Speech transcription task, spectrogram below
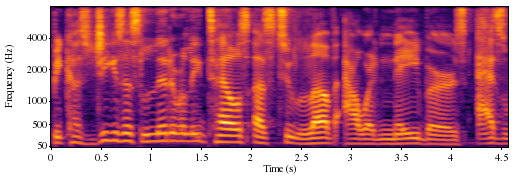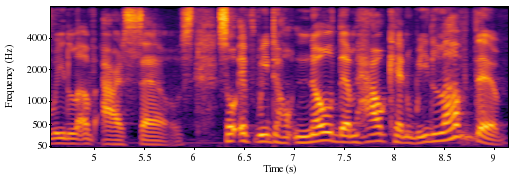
because Jesus literally tells us to love our neighbors as we love ourselves. So if we don't know them, how can we love them?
